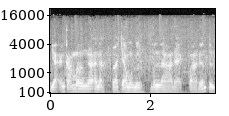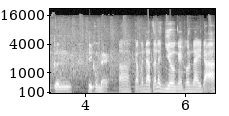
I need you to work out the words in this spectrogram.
Dạ em cảm ơn anh ạ. Và chào mọi người. Mình là Đạt và đến từ kênh Đi cùng Đạt. à, Cảm ơn Đạt rất là nhiều ngày hôm nay đã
